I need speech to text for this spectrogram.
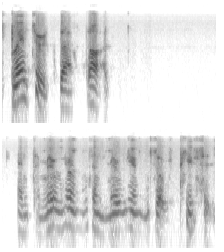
splintered that thought into millions and millions of pieces.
